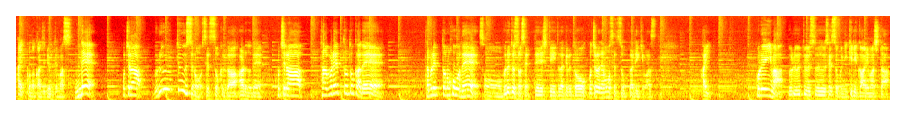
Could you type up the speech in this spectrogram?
はい。こんな感じで打てます。でこちら Bluetooth の接続があるのでこちらタブレットとかでタブレットの方でその Bluetooth の設定していただけるとこちらでも接続ができます。はい。これ今 Bluetooth 接続に切り替わりました。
